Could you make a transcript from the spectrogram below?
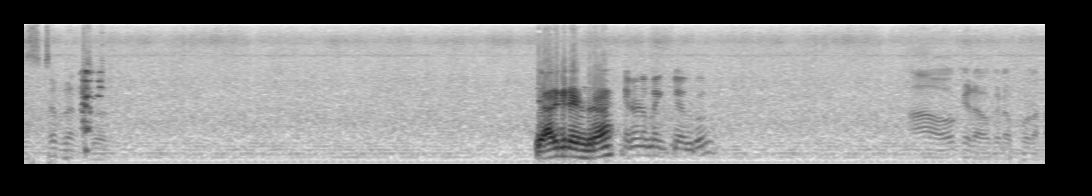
டிஸ்டர்பன்ஸ் வருது யாருக்கிட்ட இந்திரா என்னோட மைக்ல ப்ரோ ஆ ஓகேடா ஓகேடா போடா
